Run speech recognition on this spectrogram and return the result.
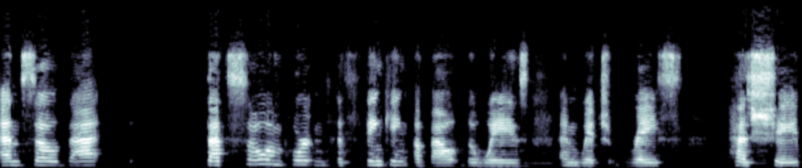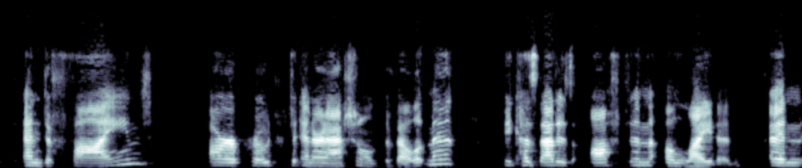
and so that that's so important to thinking about the ways in which race has shaped and defined our approach to international development because that is often elided and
